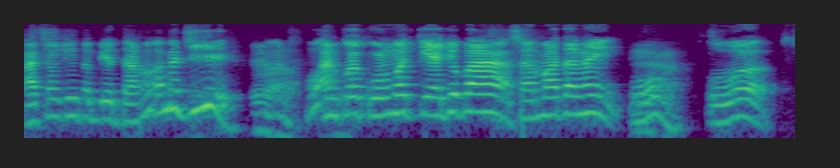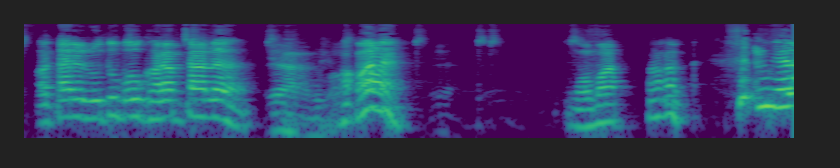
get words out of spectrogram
સાચવજો તબિયત તાણ અમે જઈએ એ. હા. હો? અને કોઈ કોમ જ કહેજો પા શરમાતા નહીં. અત્યારે ઋતુ બહુ ખરાબ ચાલે. હા. ને. મોમાં હા. મેળ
